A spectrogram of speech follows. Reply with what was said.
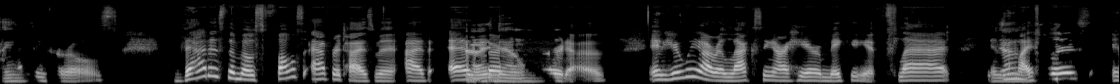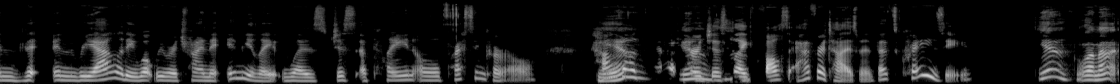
crazy. curls. That is the most false advertisement I've ever heard of. And here we are relaxing our hair, making it flat and Yeah. lifeless. And the, in reality, what we were trying to emulate was just a plain old pressing curl. How Yeah. about that for just like false advertisement? That's crazy. Yeah. Well, not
